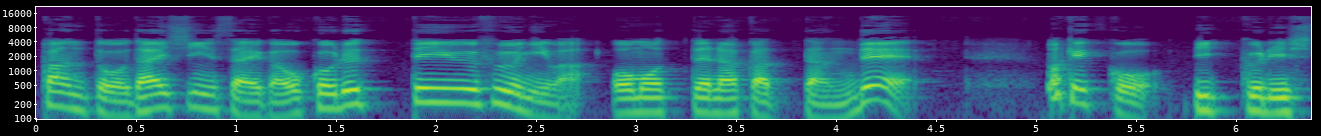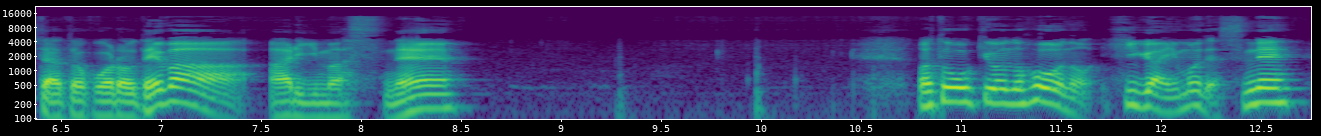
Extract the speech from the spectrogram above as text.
関東大震災が起こるっていう風には思ってなかったんで、まあ、結構びっくりしたところではありますね。まあ、東京の方の被害もですね、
